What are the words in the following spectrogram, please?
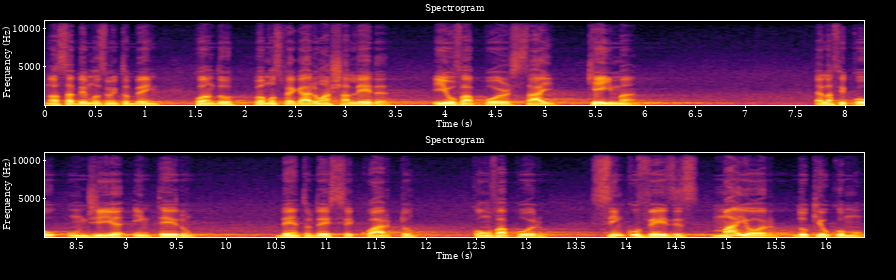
Nós sabemos muito bem quando vamos pegar uma chaleira e o vapor sai, queima. Ela ficou um dia inteiro dentro desse quarto com vapor, cinco vezes maior do que o comum.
